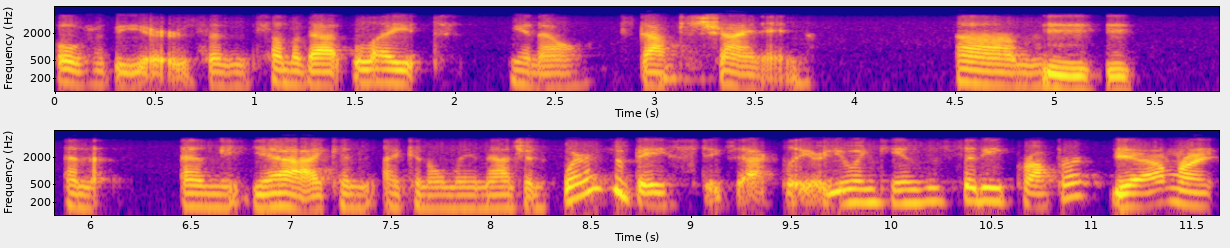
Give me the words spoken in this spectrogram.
over the years and some of that light you know stops shining. Um mm-hmm. and and yeah i can i can only imagine. Where are you based exactly? Are you in kansas city proper? Yeah i'm right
